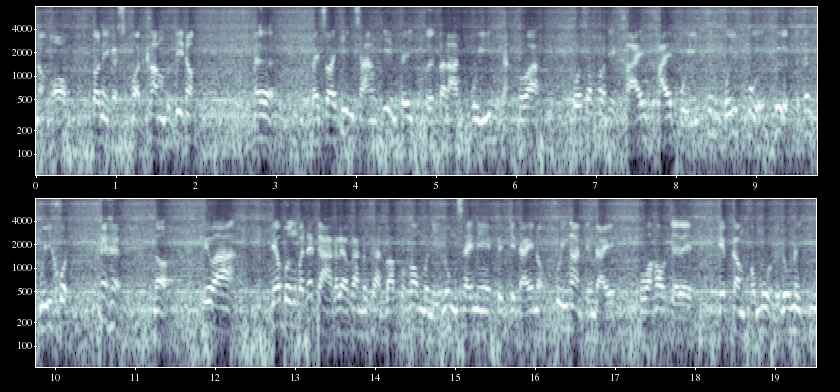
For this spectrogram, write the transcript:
เนาะออกตอนนี้ก็สปอร์ตคำพื้นที่เนาะเออ ไปซอยทีมสางทีมไปเปิดตลาดปุ๋ยนะเพราะว่าโพสต์เขานี่ยขายขายปุ๋ยทั้งปุ๋ยพืชพืชทั้งปุ๋ยคดเนาะคือว่าเดี๋ยวเบิ่งบรรยากาศกันแล้วกันทุกท่านว่าพวกเขามื้อนี่ลงไซเนเป็นจังไดเนาะคุยงานจังไดเพราะว่าเขาจะได้เก็บกำข้อมูลไว้ลงในยู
